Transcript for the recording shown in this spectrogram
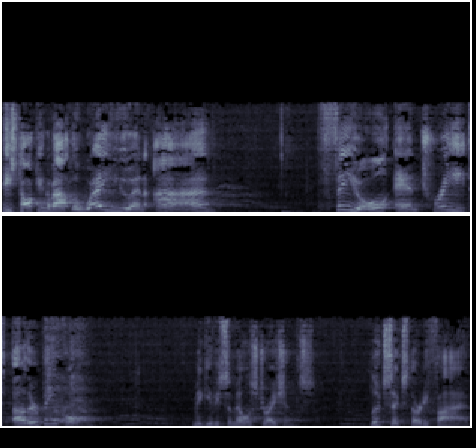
He's talking about the way you and I feel and treat other people. Let me give you some illustrations. Luke 6:35.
